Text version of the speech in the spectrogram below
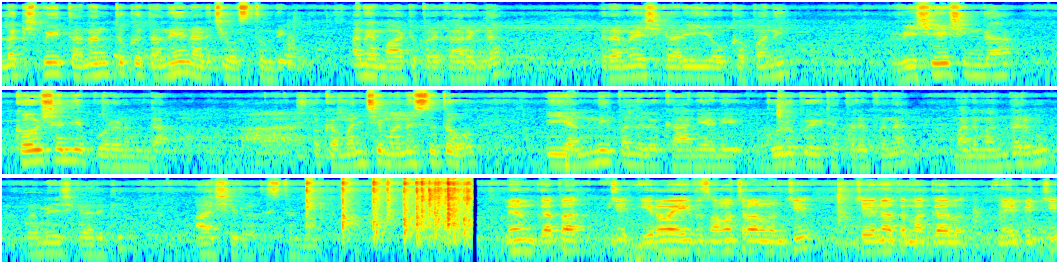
లక్ష్మి తనంతుకు తనే నడిచి వస్తుంది అనే మాట ప్రకారంగా రమేష్ గారి ఈ యొక్క పని విశేషంగా కౌశల్యపూర్ణంగా ఒక మంచి మనస్సుతో ఈ అన్ని పనులు కానీ అని గురుపీఠ తరఫున మనమందరము రమేష్ గారికి ఆశీర్వదిస్తున్నాం. మేము గత ఇరవై ఐదు సంవత్సరాల నుంచి చేనేత మగ్గాలు నేర్పించి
